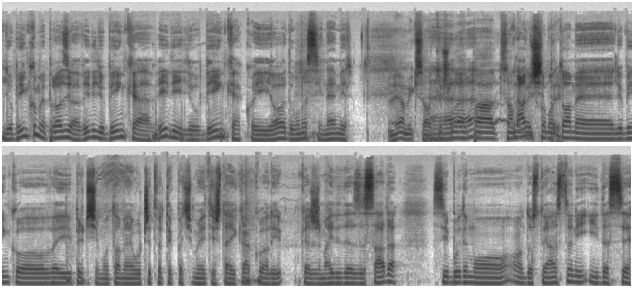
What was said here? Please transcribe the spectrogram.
Ljubinko me proziva, vidi Ljubinka, vidi Ljubinka koji ovde unosi nemir. Evo Miksa otišla je, pa samo ga Razmišljamo o tome, Ljubinko, ovaj, pričat o tome u četvrtak pa ćemo vidjeti šta i kako, ali kažem, ajde da za sada svi budemo dostojanstveni i da se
